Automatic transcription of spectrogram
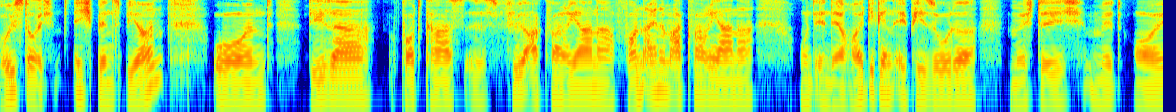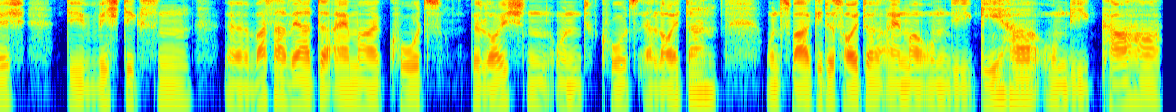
Grüßt euch, ich bin's Björn und dieser Podcast ist für Aquarianer von einem Aquarianer und in der heutigen Episode möchte ich mit euch die wichtigsten äh, Wasserwerte einmal kurz beleuchten und kurz erläutern. Und zwar geht es heute einmal um die GH, um die KH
